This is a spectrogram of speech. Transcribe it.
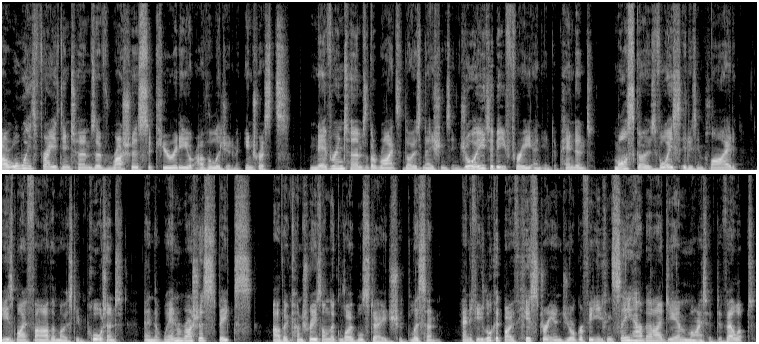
are always phrased in terms of Russia's security or other legitimate interests, never in terms of the rights those nations enjoy to be free and independent. Moscow's voice, it is implied, is by far the most important, and that when Russia speaks, other countries on the global stage should listen. And if you look at both history and geography, you can see how that idea might have developed.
